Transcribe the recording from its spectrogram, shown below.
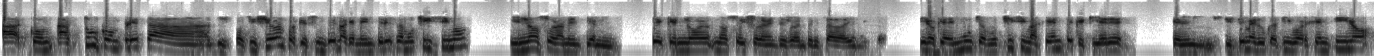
a, a tu completa disposición porque es un tema que me interesa muchísimo y no solamente a mí. Sé que no, no soy solamente yo interesada en esto, sino que hay mucha, muchísima gente que quiere que el sistema educativo argentino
